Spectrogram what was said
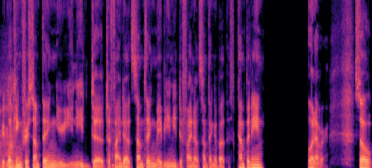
You're Mhm. looking for something. You you need to, to find out something. Maybe you need to find out something about this company, whatever. So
